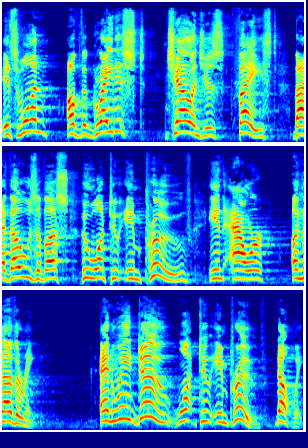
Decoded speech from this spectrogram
It's one of the greatest challenges faced by those of us who want to improve in our anothering. And we do want to improve, don't we?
